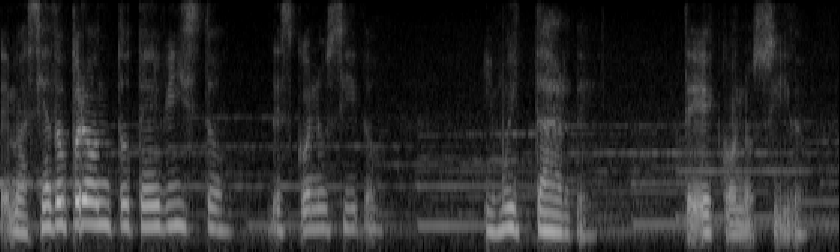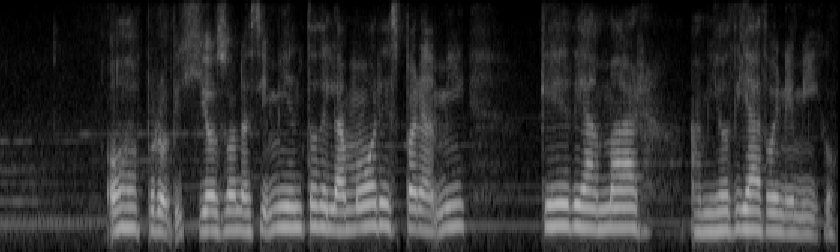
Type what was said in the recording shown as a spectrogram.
Demasiado pronto te he visto, desconocido, y muy tarde te he conocido. Oh, prodigioso nacimiento del amor es para mí que he de amar a mi odiado enemigo.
